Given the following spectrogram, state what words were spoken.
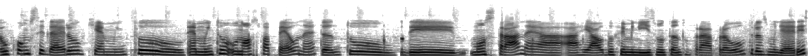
Eu considero que é muito é muito o nosso papel, né? Tanto poder mostrar, né, a, a real do feminismo tanto para outras mulheres,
